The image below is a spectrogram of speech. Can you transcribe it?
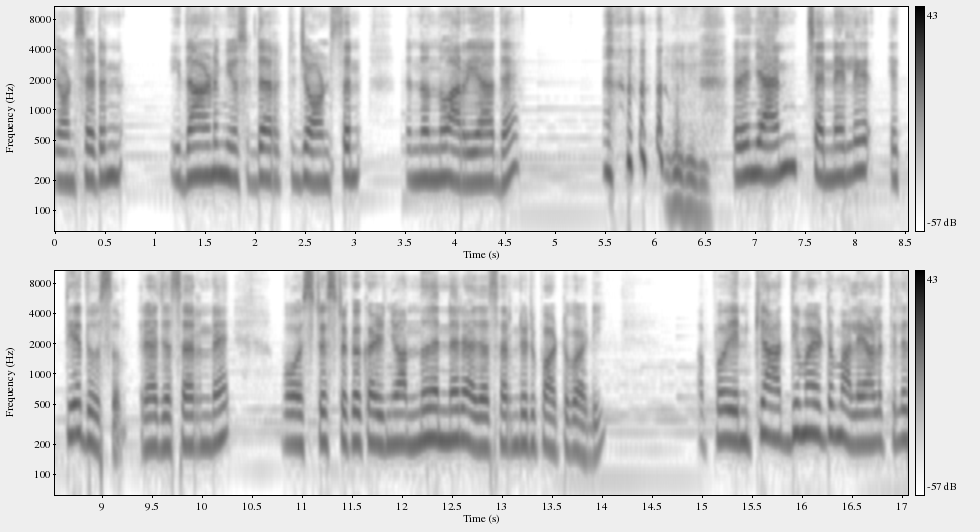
ജോൺസേട്ടൻ ഇതാണ് മ്യൂസിക് ഡയറക്ടർ ജോൺസൺ എന്നൊന്നും അറിയാതെ. അത് ഞാൻ ചെന്നൈയിൽ എത്തിയ ദിവസം രാജാ സാറിന്റെ വോയിസ് ടെസ്റ്റ് ഒക്കെ കഴിഞ്ഞു. അന്ന് തന്നെ രാജാ സാറിന്റെ ഒരു പാട്ട് പാടി. അപ്പോൾ എനിക്ക് ആദ്യമായിട്ട് മലയാളത്തിലെ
